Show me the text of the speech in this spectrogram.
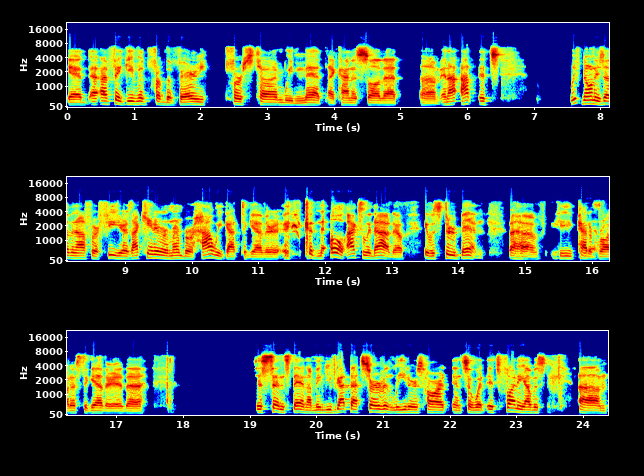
Yeah. I think even from the very first time we met, I kind of saw that, um, and I, I it's we've known each other now for a few years. I can't even remember how we got together. oh, actually, now I know it was through Ben. Uh, he kind of yeah. brought us together, and uh, just since then, I mean, you've got that servant leader's heart. And so, what it's funny, I was um,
